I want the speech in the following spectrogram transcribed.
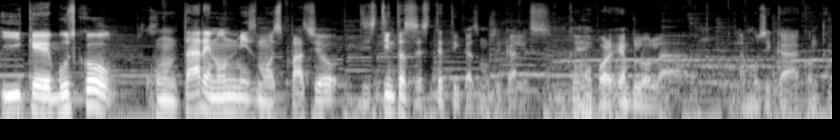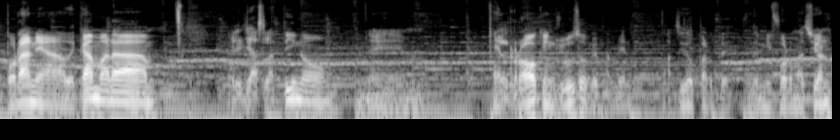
y que busco juntar en un mismo espacio distintas estéticas musicales, como por ejemplo la, la música contemporánea de cámara, el jazz latino, eh, el rock incluso, que también ha sido parte de mi formación.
